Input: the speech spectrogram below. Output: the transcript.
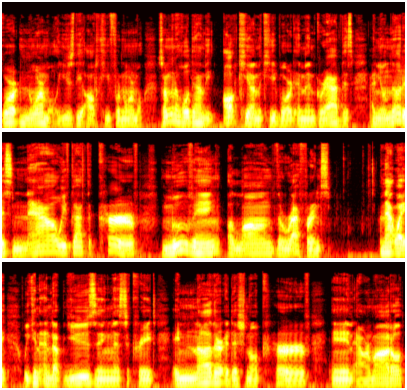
for normal. Use the Alt key for normal. So I'm going to hold down the Alt key on the keyboard and then grab this. And you'll notice now we've got the curve moving along the reference. And that way we can end up using this to create another additional curve in our model.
